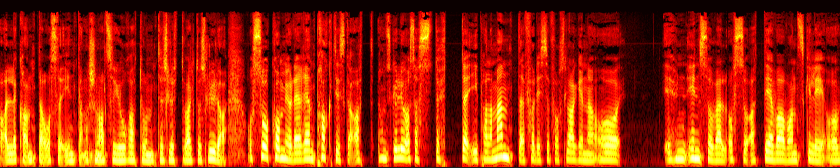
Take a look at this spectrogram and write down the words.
alle kanter, også internasjonalt, som gjorde at hun til slutt valgte å slu, da. Og så kom jo det rent praktiske at hun skulle jo også ha støtte støtte i parlamentet for disse forslagene, og hun innså vel også at det var vanskelig å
